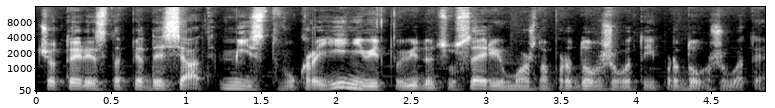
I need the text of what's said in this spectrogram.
450 міст в Україні. Відповідно, цю серію можна продовжувати і продовжувати.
